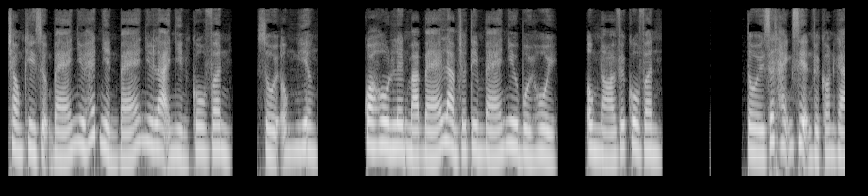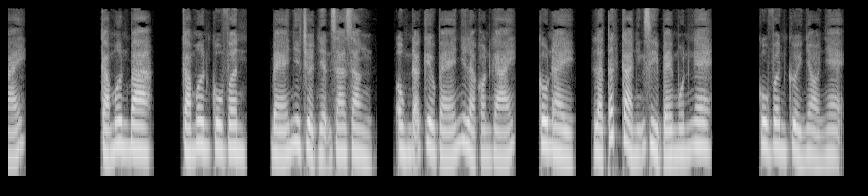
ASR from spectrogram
trong khi dượng bé như hết nhìn bé như lại nhìn cô vân, rồi ông nghiêng. Qua hôn lên má bé làm cho tim bé như bồi hồi, ông nói với cô vân. Tôi rất hãnh diện về con gái. Cảm ơn ba, cảm ơn cô vân. Bé như chợt nhận ra rằng ông đã kêu bé như là con gái. Câu này là tất cả những gì bé muốn nghe. Cô vân cười nhỏ nhẹ,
